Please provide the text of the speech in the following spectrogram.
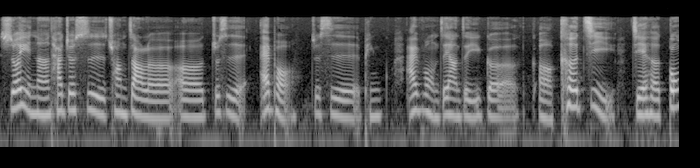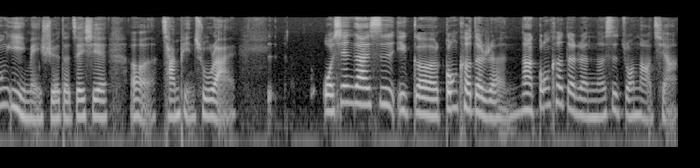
所以呢，他就是创造了呃就是 Apple 就是苹 iPhone 这样的一个呃科技结合工艺美学的这些呃产品出来。我现在是一个工科的人，那工科的人呢是左脑强，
